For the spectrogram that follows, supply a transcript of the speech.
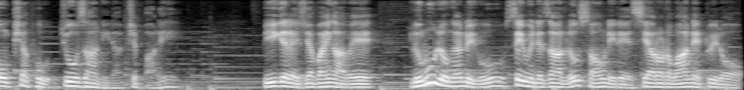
ပုံဖြတ်ဖို့စ조사နေတာဖြစ်ပါတယ်။ပြီးခဲ့တဲ့ရက်ပိုင်းကပဲလူမှုလုပ်ငန်းတွေကိုစိတ်ဝင်စားလှုပ်ဆောင်နေတဲ့ဆရာတော်တစ်ပါးနဲ့တွေ့တော့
